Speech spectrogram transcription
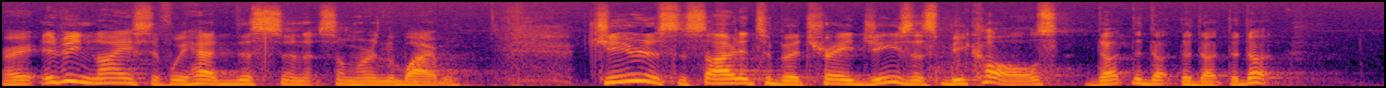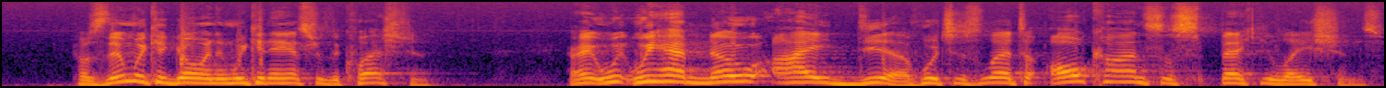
Right? It'd be nice if we had this sentence somewhere in the Bible. Judas decided to betray Jesus because, dot, dot, dot, dot, dot. Because then we could go in and we could answer the question. Right? We, we have no idea, which has led to all kinds of speculations.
